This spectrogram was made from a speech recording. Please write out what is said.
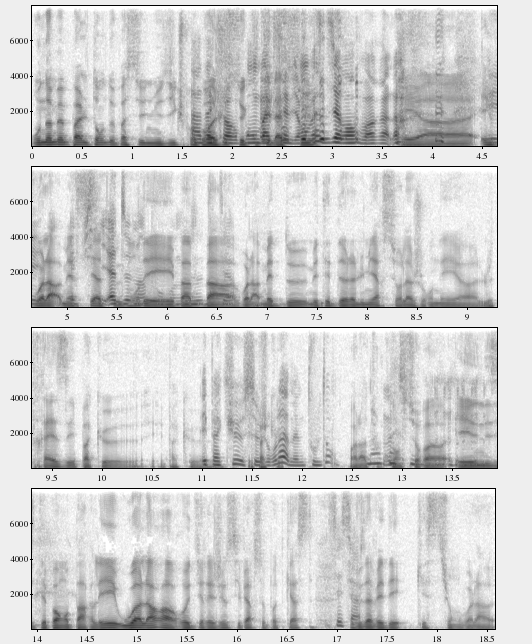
On n'a même pas le temps de passer une musique. Je crois Ah qu'on va juste se bon bah très bien, on va se dire au revoir alors. Et, euh, et Et- voilà, et merci à à tout le monde. Et bah, bah, voilà, mettre de, mettez de la lumière sur la journée euh, le 13 et pas que. Et pas que, Et pas que et ce jour-là, même tout le temps. Voilà, Non, tout le temps sur. euh, et n'hésitez pas à en parler ou alors à rediriger aussi vers ce podcast. Si ça. vous avez des questions, voilà, euh,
